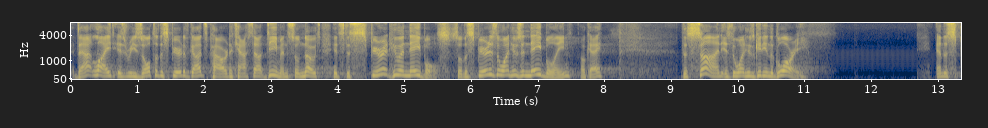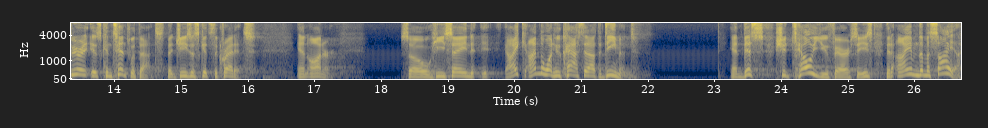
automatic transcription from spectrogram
That light is a result of the Spirit of God's power to cast out demons. So note, it's the Spirit who enables. So the Spirit is the one who's enabling, okay? The Son is the one who's getting the glory. And the Spirit is content with that, that Jesus gets the credit and honor. So he's saying, I, am the one who casted out the demon. And this should tell you, Pharisees, that I am the Messiah.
